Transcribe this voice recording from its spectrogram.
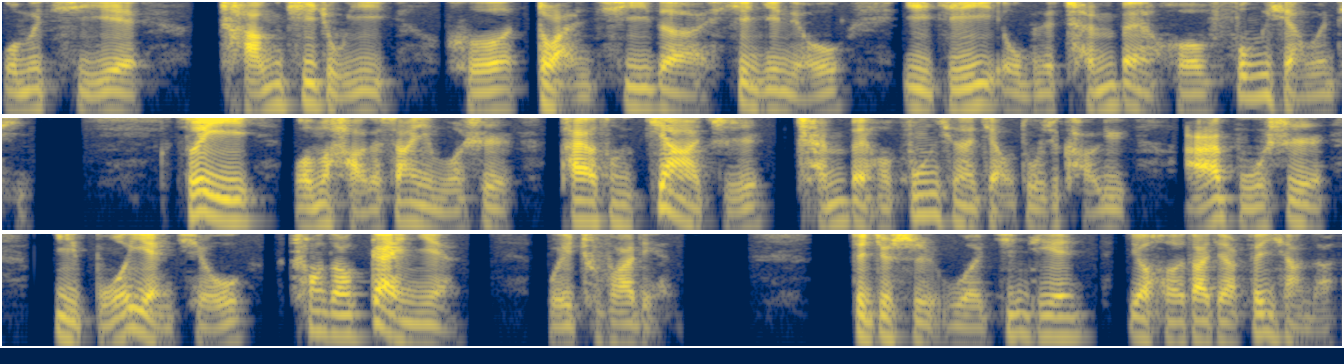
我们企业长期主义。和短期的现金流，以及我们的成本和风险问题，所以，我们好的商业模式，它要从价值、成本和风险的角度去考虑，而不是以博眼球、创造概念为出发点。这就是我今天要和大家分享的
